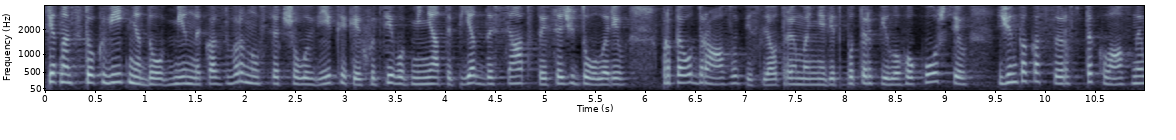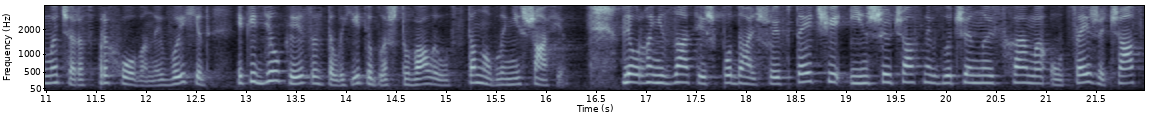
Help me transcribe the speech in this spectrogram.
15 квітня до обмінника звернувся чоловік, який хотів обміняти 50 тисяч доларів. Проте одразу після отримання від потерпілого коштів жінка-касир втекла з ними через прихований вихід, який ділки заздалегідь облаштували у встановленій шафі. Для організації ж подальшої втечі інший учасник злочинної схеми у цей же час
